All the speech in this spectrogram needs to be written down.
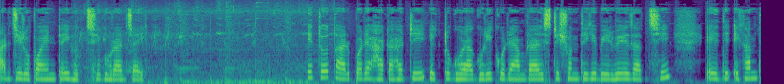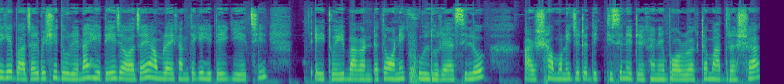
আর জিরো পয়েন্টটাই হচ্ছে ঘোরার জায়গা। তো তারপরে হাঁটাহাঁটি, একটু ঘোরাঘুরি করে আমরা স্টেশন থেকে বের হয়ে যাচ্ছি। এই এখান থেকে বাজার বেশি দূরে না, হেঁটেই যাওয়া যায়। আমরা এখান থেকে হেঁটেই গিয়েছি। এই তো এই বাগানটাতে অনেক ফুল ধরে আসিল। আর সামনে যেটা দেখতেছেন, এটা এখানে বড় একটা মাদ্রাসা।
